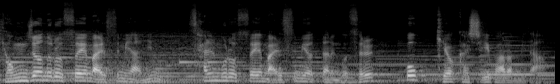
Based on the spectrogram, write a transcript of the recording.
경전으로서의 말씀이 아닌 삶으로서의 말씀이었다는 것을 꼭 기억하시기 바랍니다.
